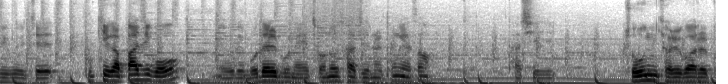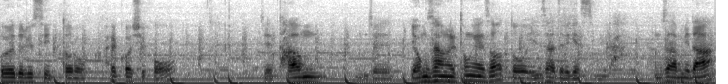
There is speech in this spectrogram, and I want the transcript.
그리고 이제 붓기가 빠지고 우리 모델분의 전후 사진을 통해서 다시 좋은 결과를 보여드릴 수 있도록 할 것이고 이제 다음 이제 영상을 통해서 또 인사드리겠습니다. 감사합니다.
